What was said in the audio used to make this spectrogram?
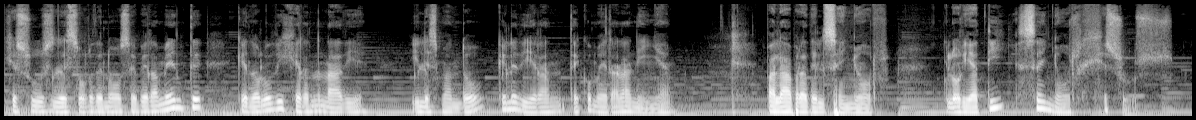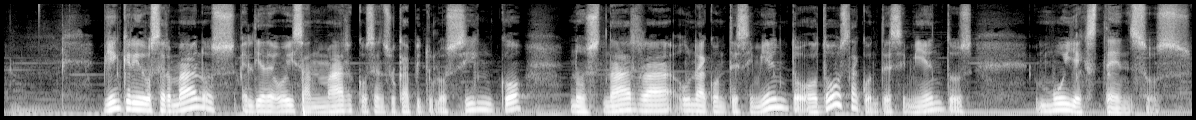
Jesús les ordenó severamente que no lo dijeran a nadie y les mandó que le dieran de comer a la niña. Palabra del Señor. Gloria a ti, Señor Jesús. Bien queridos hermanos, el día de hoy San Marcos en su capítulo 5 nos narra un acontecimiento o dos acontecimientos muy extensos,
